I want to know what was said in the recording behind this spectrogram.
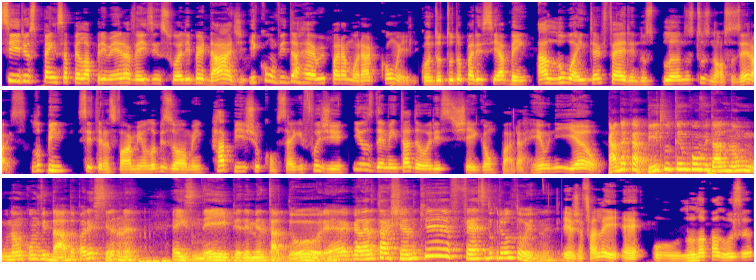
Sirius pensa pela primeira vez em sua liberdade e convida Harry para morar com ele. Quando tudo parecia bem, a lua interfere nos planos dos nossos heróis. Lupin se transforma em um lobisomem, Rapicho consegue fugir e os dementadores chegam para a reunião. Cada capítulo tem um convidado não, não convidado aparecendo, né? é Snape, é Dementador, é, a galera tá achando que é festa do crioulo doido, né? Eu já falei, é o Lula Palusa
